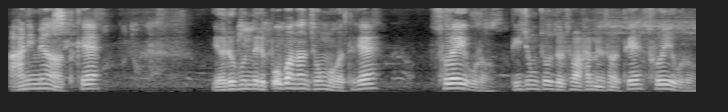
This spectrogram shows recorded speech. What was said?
아니면 어떻게 여러분들이 뽑아놓은 종목 어떻게 소액으로 비중 조절 하면서 어떻게 소액으로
